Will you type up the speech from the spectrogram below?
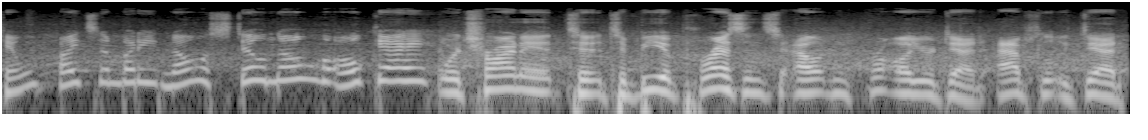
Can we fight somebody? No, still no? Okay. We're trying to, to, to be a presence out in front. Oh, you're dead. Absolutely dead.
